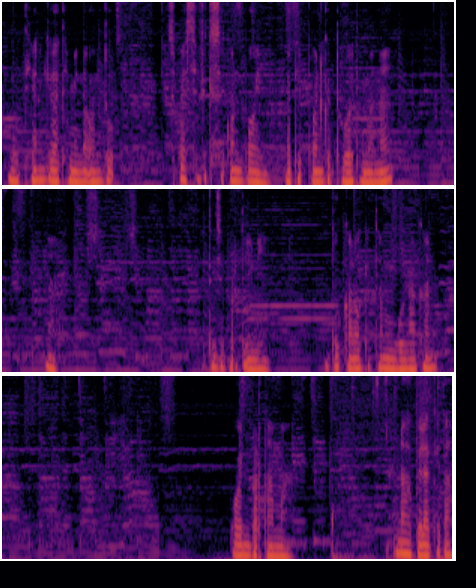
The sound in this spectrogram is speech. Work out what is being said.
Kemudian kita diminta untuk spesifik second point jadi poin kedua di mana? Nah jadi seperti ini. Itu kalau kita menggunakan poin pertama. Nah bila kita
